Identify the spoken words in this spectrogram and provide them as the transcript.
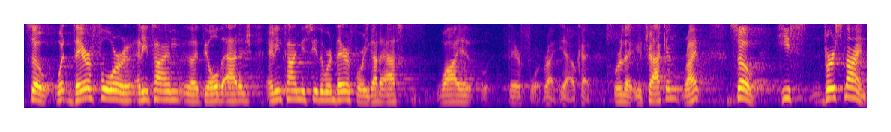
So, what therefore, anytime, like the old adage, anytime you see the word therefore, you got to ask why it, therefore. Right, yeah, okay. We're there. You're tracking, right? So, he's, verse 9,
